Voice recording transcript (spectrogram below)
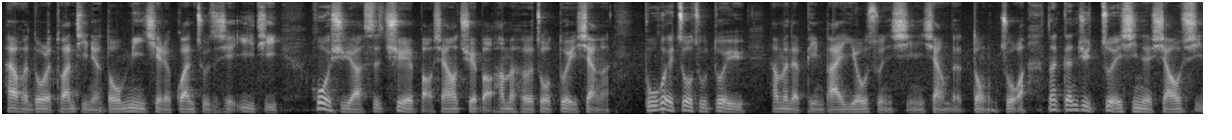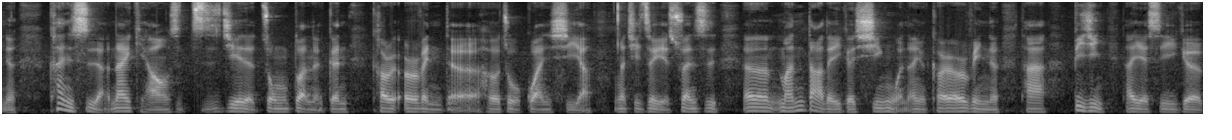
还有很多。团体呢都密切的关注这些议题，或许啊是确保想要确保他们合作对象啊不会做出对于他们的品牌有损形象的动作啊。那根据最新的消息呢，看似啊，Nike 好像是直接的中断了跟 Kyrie Irving 的合作关系啊。那其实这也算是呃蛮大的一个新闻啊，因为 Kyrie Irving 呢，他毕竟他也是一个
